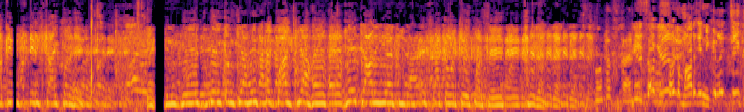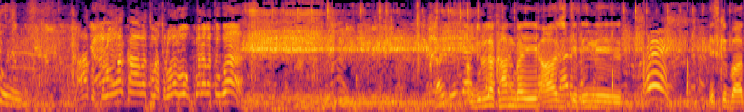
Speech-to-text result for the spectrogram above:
आतिफ स्ट्राइक पर है। वेलकम किया है? इस्तेकबाल किया है? ये जा रही है सीधा एक्स्ट्रा कवर के ऊपर से। छह रन सब शर्ट मार के निकले चाहिए तू। तो स्लोअर का आवत हुआ स्लोअर वो ऊपर आवत हुआ। अब्दुल्ला खान भाई आज के दिन इसके बाद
